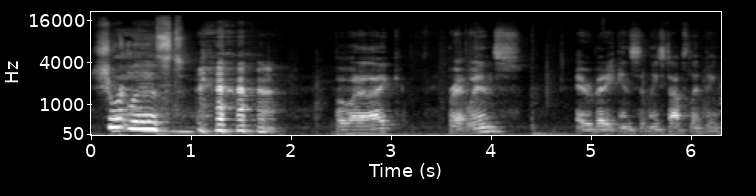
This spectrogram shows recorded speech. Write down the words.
Short list. But what I like, Bret wins. Everybody instantly stops limping,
